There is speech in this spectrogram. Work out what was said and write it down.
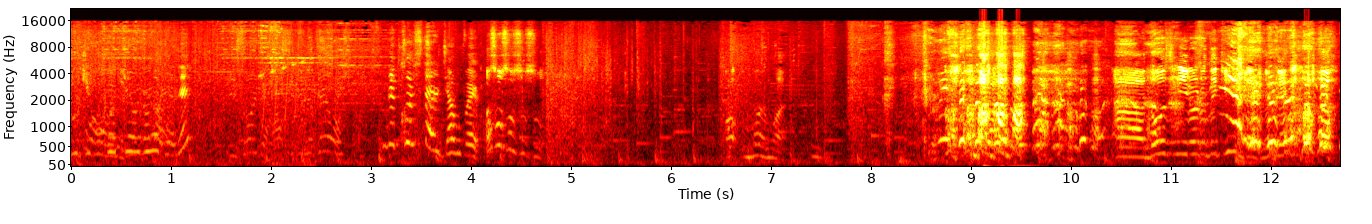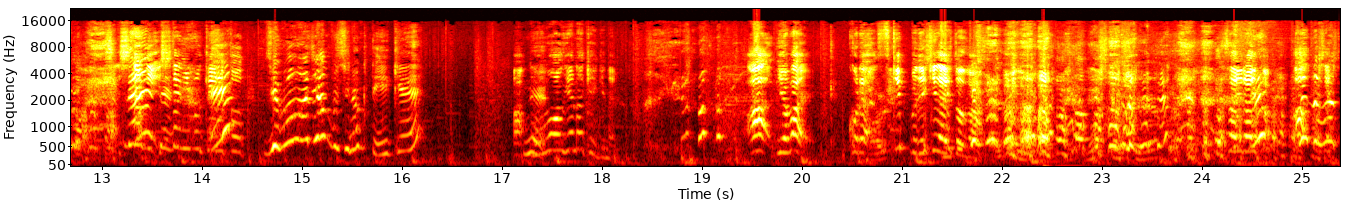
吹き放こっちを両手ね。でこうしたらジャンプやあそうそうそうそう。あうまいうまい、あー同時にいろいろできる んだよね。下に下に向けると自分はジャンプしなくていい系？あ、ね。桃上げなきゃいけない。あやばいこれスキップできない人がもしかしてサイライトあ待って。待っ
